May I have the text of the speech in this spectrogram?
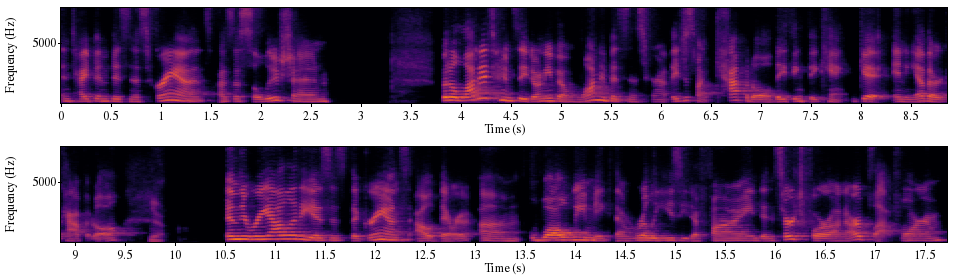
and type in business grants as a solution but a lot of times they don't even want a business grant. They just want capital. They think they can't get any other capital. Yeah. And the reality is, is the grants out there, um, while we make them really easy to find and search for on our platform,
